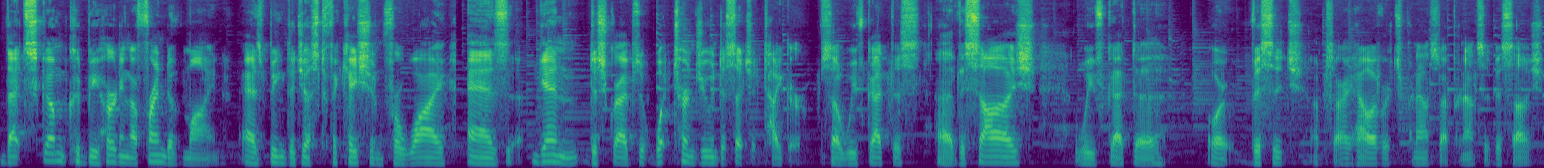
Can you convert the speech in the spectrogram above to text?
that scum could be hurting a friend of mine as being the justification for why, as Gen describes it, what turns you into such a tiger. So we've got this uh, visage, we've got the or visage. I'm sorry, however it's pronounced, I pronounce it visage.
